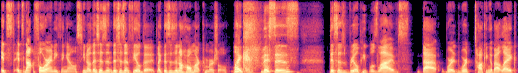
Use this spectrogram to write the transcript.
it's it's not for anything else. You know, this isn't this isn't feel good. Like this isn't a Hallmark commercial. Like this is this is real people's lives that we're we're talking about like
